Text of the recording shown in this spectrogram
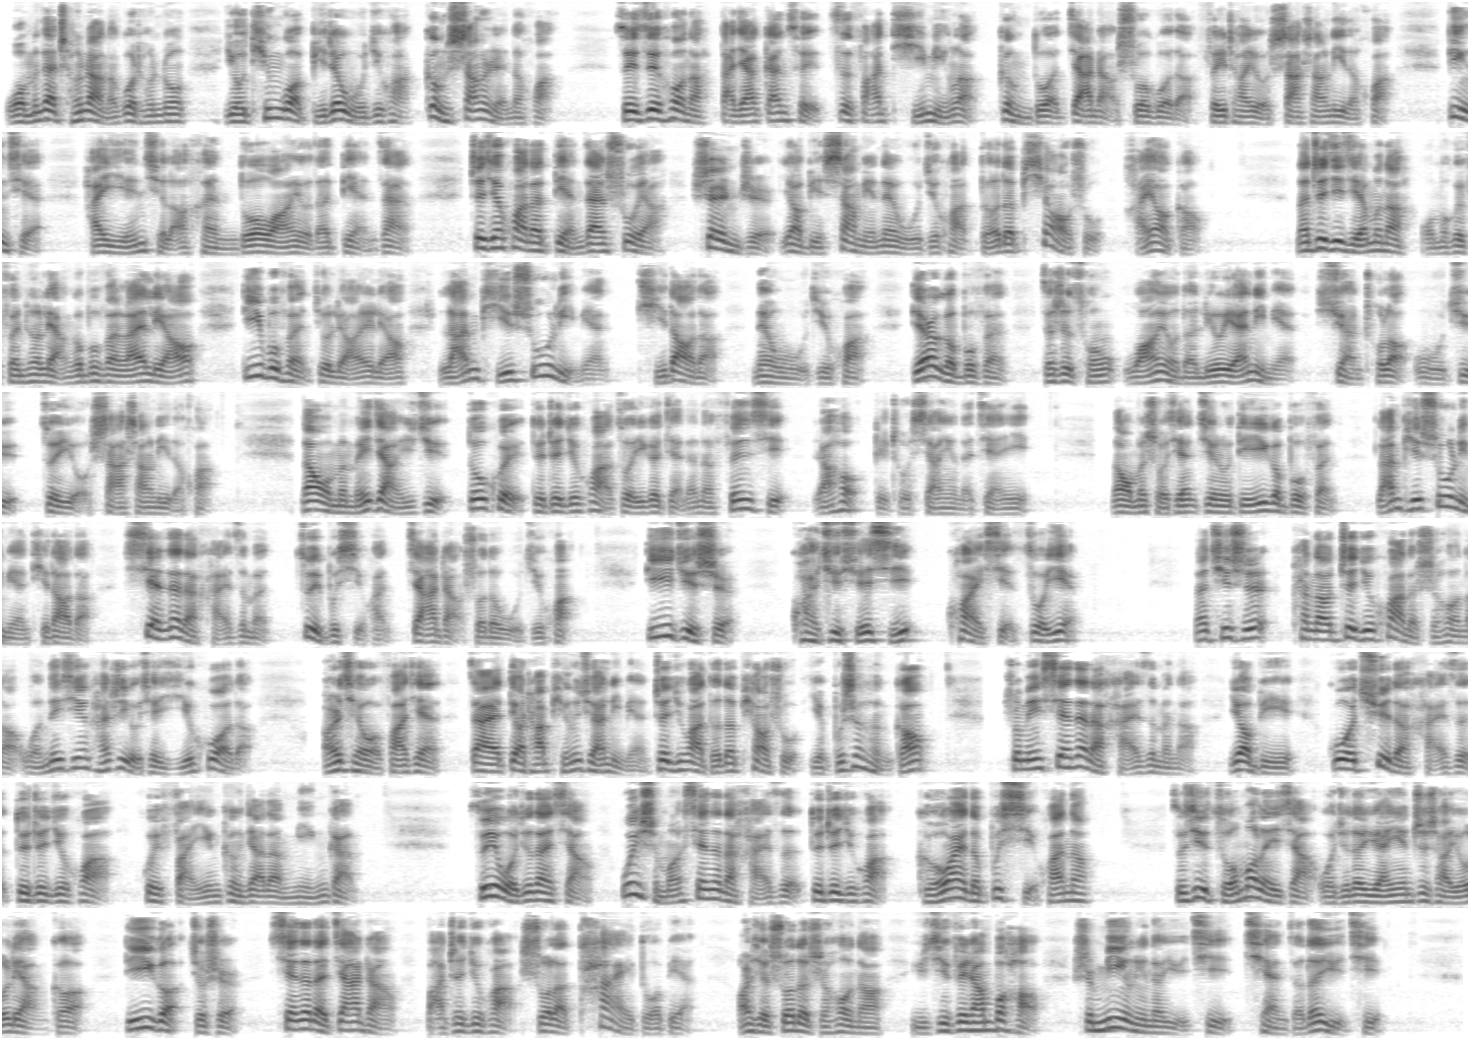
我们在成长的过程中有听过比这五句话更伤人的话，所以最后呢，大家干脆自发提名了更多家长说过的非常有杀伤力的话，并且还引起了很多网友的点赞。这些话的点赞数呀，甚至要比上面那五句话得的票数还要高。那这期节目呢，我们会分成两个部分来聊。第一部分就聊一聊蓝皮书里面提到的那五句话，第二个部分则是从网友的留言里面选出了五句最有杀伤力的话。那我们每讲一句，都会对这句话做一个简单的分析，然后给出相应的建议。那我们首先进入第一个部分，蓝皮书里面提到的现在的孩子们最不喜欢家长说的五句话。第一句是“快去学习，快写作业”。那其实看到这句话的时候呢，我内心还是有些疑惑的，而且我发现，在调查评选里面，这句话得的票数也不是很高，说明现在的孩子们呢，要比过去的孩子对这句话会反应更加的敏感。所以我就在想，为什么现在的孩子对这句话格外的不喜欢呢？仔细琢磨了一下，我觉得原因至少有两个，第一个就是现在的家长把这句话说了太多遍。而且说的时候呢，语气非常不好，是命令的语气、谴责的语气。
